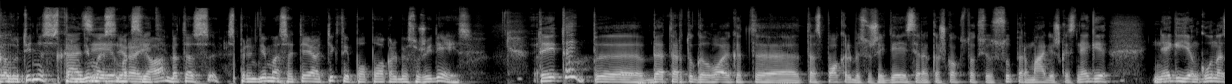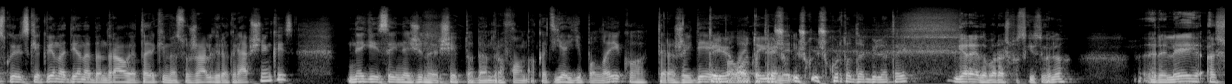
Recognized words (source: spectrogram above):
Galutinis sprendimas yra jo, bet tas sprendimas atėjo tik tai po pokalbio su žaidėjais. Tai taip, bet ar tu galvoji, kad e, tas pokalbis su žaidėjais yra kažkoks toks jau super magiškas? Negi, negi Jankūnas, kuris kiekvieną dieną bendrauja, tarkime, su žalgerio krepšininkais, negi jisai nežino ir šiaip to bendro fono, kad jie jį palaiko, tai yra žaidėjai Tai, palaiko tai iš, trenerių. iš, iš kur tada bilietai? gerai, dabar aš pasakysiu, galiu. Realiai aš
